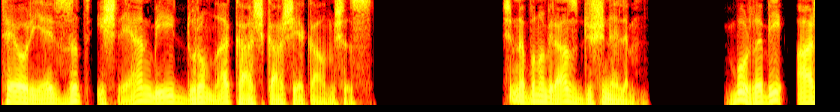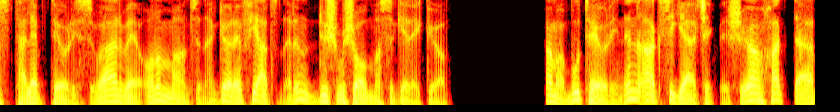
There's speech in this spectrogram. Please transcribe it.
teoriye zıt işleyen bir durumla karşı karşıya kalmışız? Şimdi bunu biraz düşünelim. Burada bir arz-talep teorisi var ve onun mantığına göre fiyatların düşmüş olması gerekiyor. Ama bu teorinin aksi gerçekleşiyor. Hatta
